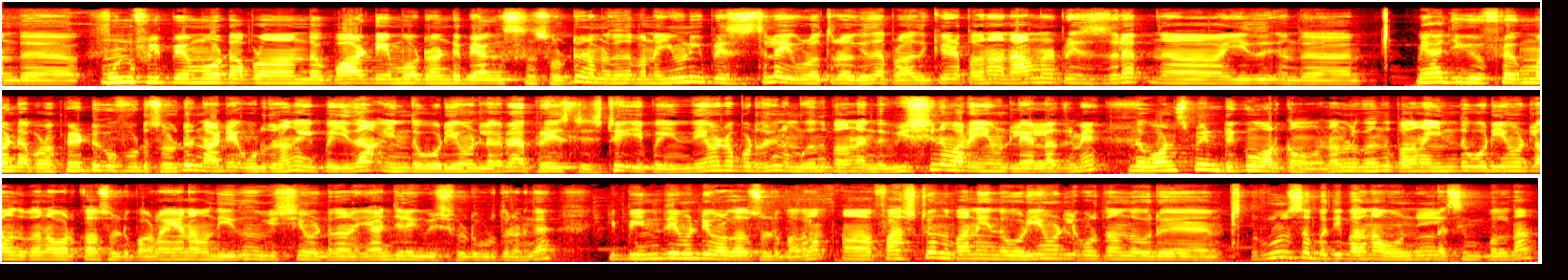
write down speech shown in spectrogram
அந்த முன் ஃபிளிப் எமௌண்ட் அப்புறம் அந்த பார்ட்டி எமௌண்ட் ரெண்டு பேக் ஸ்கின் சொல்லிட்டு நமக்கு வந்து யூனிக் பிளேசஸில் இவ்வளோ தூரம் இருக்குது. அப்புறம் அது கீழே பார்த்தா நார்மல் பிளேசஸில் இது அந்த மேஜிக் ஃப்ரெக்மெண்ட் அப்புறம் பெட்டுக்கு ஃபுட் சொல்லிட்டு நிறைய கொடுத்துருக்காங்க. இப்போ இதான் இந்த ஒரு ஈவெண்ட்டில் இருக்கிற ப்ரைஸ் லிஸ்ட் இப்போ இந்த ஈவெண்ட் பொறுத்தவரைக்கும் நமக்கு வந்து பார்த்தா இந்த விஷயம் வர ஈவெண்ட்டில் எல்லாத்துமே இந்த ஒன் ஸ்பின் இருக்கும் ஒர்க் ஆகும். நம்மளுக்கு வந்து பார்த்தா இந்த ஒரு ஈவெண்ட்டில் வந்து ஒர்க் ஒர்க் சொல்லிட்டு பார்க்கலாம். ஏன்னா வந்து இதுவும் விஷயம் தான். ஏஞ்சலிக் விஷயம் கொடுத்துருங்க இப்போ இந்த ஈவெண்ட் ஒர்க் சொல்லிட்டு பார்க்கலாம். ஃபர்ஸ்ட் வந்து பார்த்தா இந்த ஒரு ஈவெண்ட்டில் கொடுத்த அந்த ஒரு ரூல்ஸை பற்றி பார்த்தா ஒன்றும் இல்லை. சிம்பிள் தான்.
